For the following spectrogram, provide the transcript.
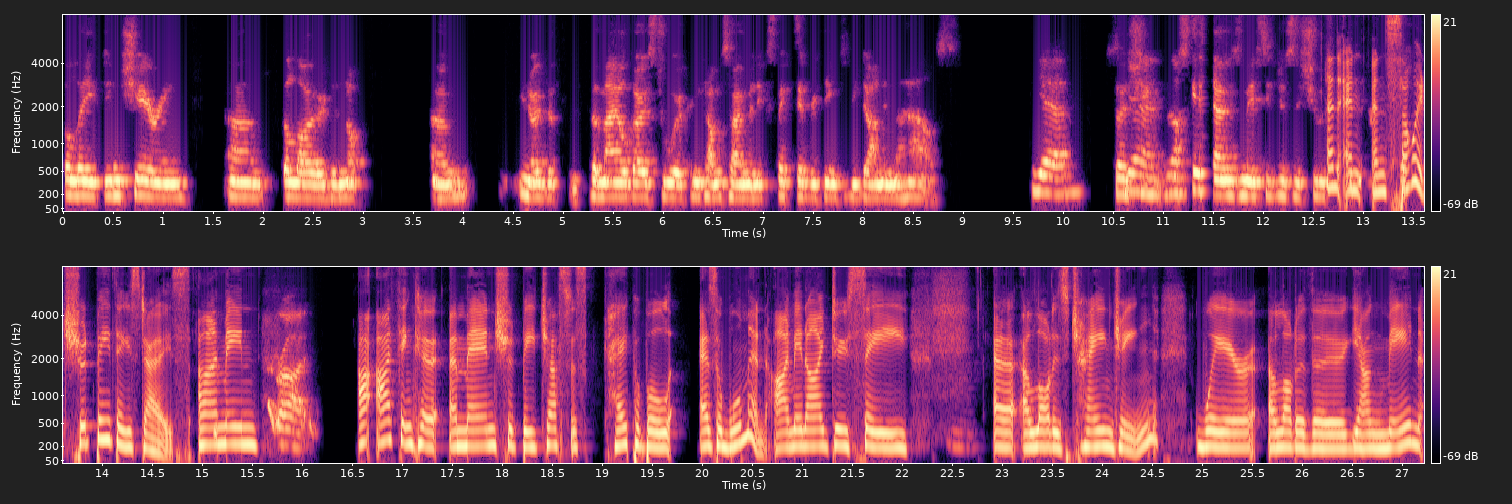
believed in sharing um, the load and not. Um, you know, the, the male goes to work and comes home and expects everything to be done in the house. Yeah, so yeah, she was getting those messages as she was. And, and, and so it should be these days. I mean, right. I, I think a, a, man should be just as capable as a woman. I mean, I do see a, a, lot is changing where a lot of the young men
